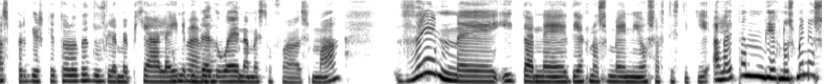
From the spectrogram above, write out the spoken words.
Asperger και τώρα δεν τους λέμε πια, αλλά είναι Βέβαια. επίπεδο 1 μες στο φάσμα, δεν ε, ήταν ε, διαγνωσμένοι ως αυτιστικοί, αλλά ήταν διαγνωσμένοι ως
